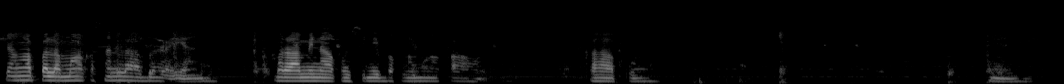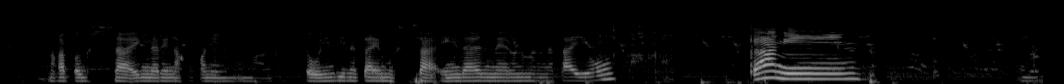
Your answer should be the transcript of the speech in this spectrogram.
Siya nga pala mga kasanlaber, ayan. Marami na akong sinibak ng mga kahoy. Kahapon. Ayan. Nakapagsaing na rin ako kaninang umaga. So, hindi na tayo magsasaing dahil meron naman na tayong kanin. Ayan.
